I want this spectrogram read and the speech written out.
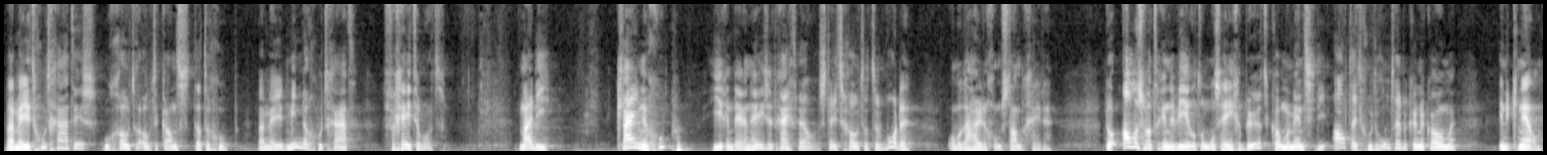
waarmee het goed gaat is, hoe groter ook de kans dat de groep waarmee het minder goed gaat vergeten wordt. Maar die kleine groep hier in Bernhezen dreigt wel steeds groter te worden onder de huidige omstandigheden. Door alles wat er in de wereld om ons heen gebeurt, komen mensen die altijd goed rond hebben kunnen komen in de knel.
